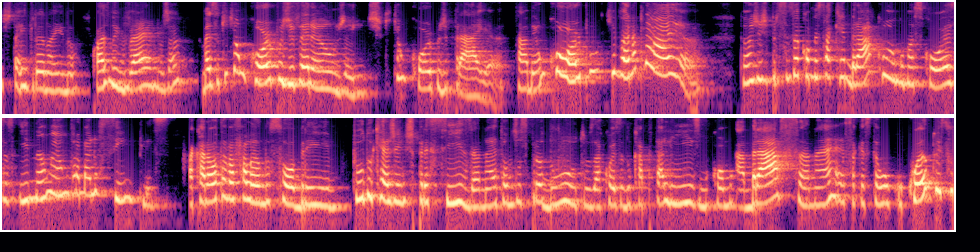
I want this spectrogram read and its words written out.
está entrando aí no, quase no inverno já. Mas o que é um corpo de verão, gente? O que é um corpo de praia? Sabe? É um corpo que vai na praia. Então a gente precisa começar a quebrar com algumas coisas e não é um trabalho simples. A Carol estava falando sobre tudo que a gente precisa, né? Todos os produtos, a coisa do capitalismo, como abraça, né? Essa questão, o quanto isso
